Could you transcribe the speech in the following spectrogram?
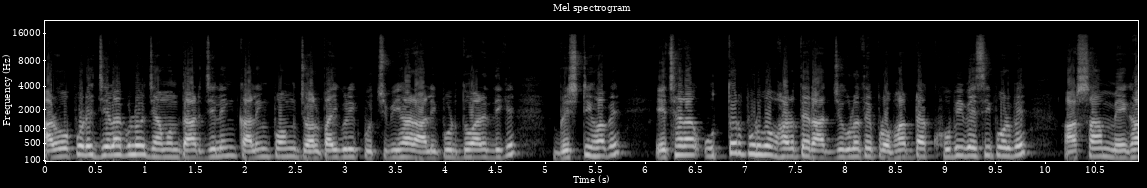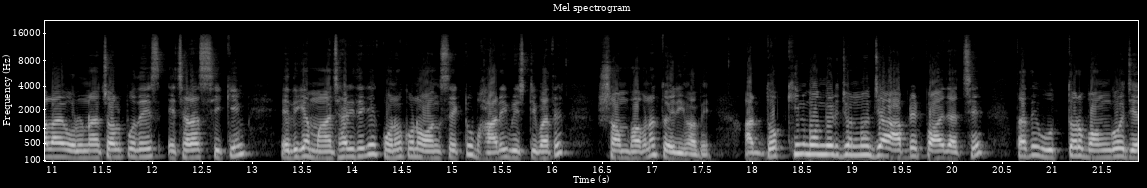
আর ওপরের জেলাগুলো যেমন দার্জিলিং, কালিম্পং, জলপাইগুড়ি, কুচবিহার, আলিপুরদুয়ারের দিকে বৃষ্টি হবে। এছাড়া উত্তর পূর্ব ভারতের রাজ্যগুলোতে প্রভাবটা খুবই বেশি পড়বে। আসাম, মেঘালয়, অরুণাচল প্রদেশ, এছাড়া সিকিম, এদিকে মাঝারি থেকে কোনো কোনো অংশে একটু ভারী বৃষ্টিপাতের সম্ভাবনা তৈরি হবে। আর দক্ষিণবঙ্গের জন্য যা আপডেট পাওয়া যাচ্ছে, তাতে উত্তরবঙ্গ যে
